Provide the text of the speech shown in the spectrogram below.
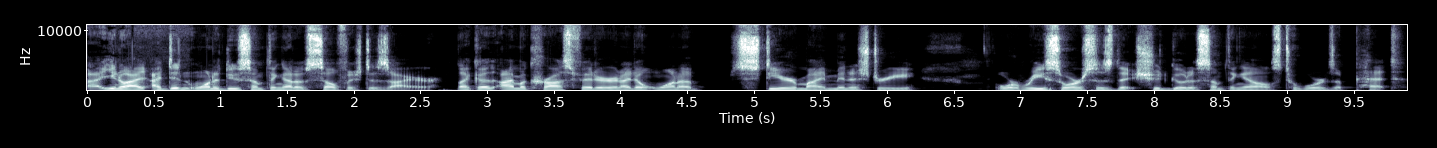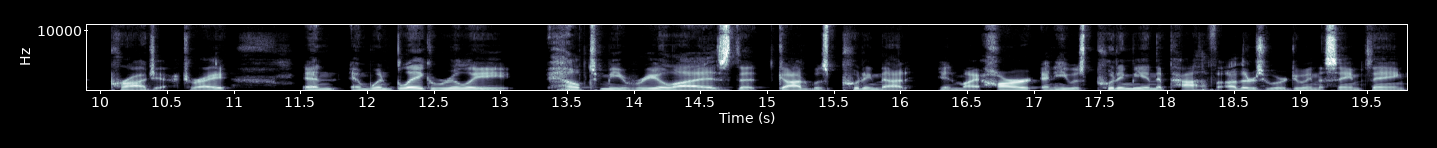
Uh, you know, I, I didn't want to do something out of selfish desire. Like I, I'm a CrossFitter and I don't want to steer my ministry or resources that should go to something else towards a pet project, right? And and when Blake really helped me realize that God was putting that in my heart and he was putting me in the path of others who were doing the same thing,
